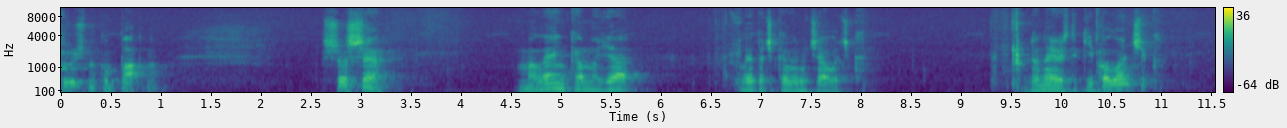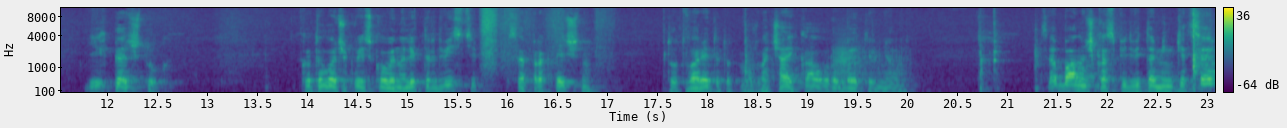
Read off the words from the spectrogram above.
Зручно, компактно. Що ще? Маленька моя плиточка-виручалочка. До неї ось такий балончик, їх 5 штук. Котелочок військовий на літр 200, все практично. Тут варити, тут можна чай, каву робити в ньому. Це баночка з-під вітамінки С.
